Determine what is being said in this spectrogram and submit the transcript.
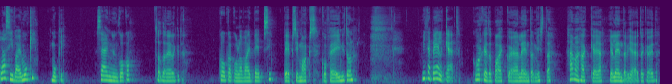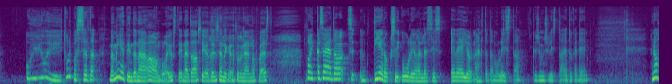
Lasi vai muki? Muki. Sängyn koko? 140. Coca-Cola vai Pepsi? Pepsi Max. Kofeiiniton. Mitä pelkäät? Korkeita paikkoja ja lentämistä. Hämähäkkejä ja lentäviä ötököitä. Oi, oi, tulipas sieltä, Mä mietin tänään aamulla justiin näitä asioita, niin sen takia tuli näin nopeasti. vaikka sä et ole tiedoksi kuulijoille, siis Eve ei ole nähnyt tätä mun listaa, kysymyslistaa etukäteen. No,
